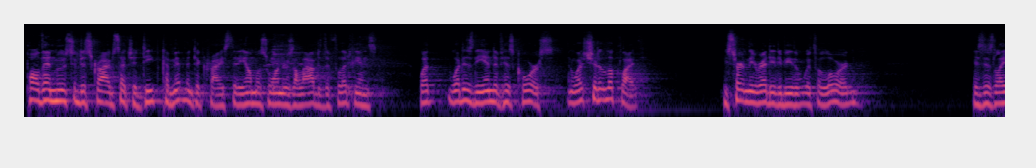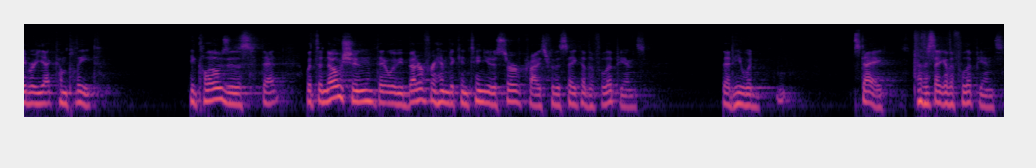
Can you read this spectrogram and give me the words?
Paul then moves to describe such a deep commitment to Christ that he almost wonders aloud to the Philippians What, what is the end of his course? And what should it look like? He's certainly ready to be with the Lord. Is his labor yet complete? He closes that with the notion that it would be better for him to continue to serve Christ for the sake of the Philippians, that he would stay for the sake of the Philippians.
